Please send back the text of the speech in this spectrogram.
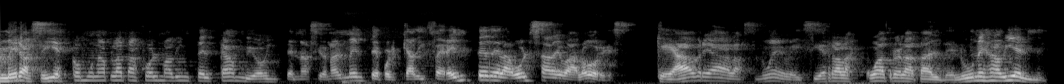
mira, sí, es como una plataforma de intercambio internacionalmente, porque a diferente de la bolsa de valores, que abre a las 9 y cierra a las 4 de la tarde, lunes a viernes,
